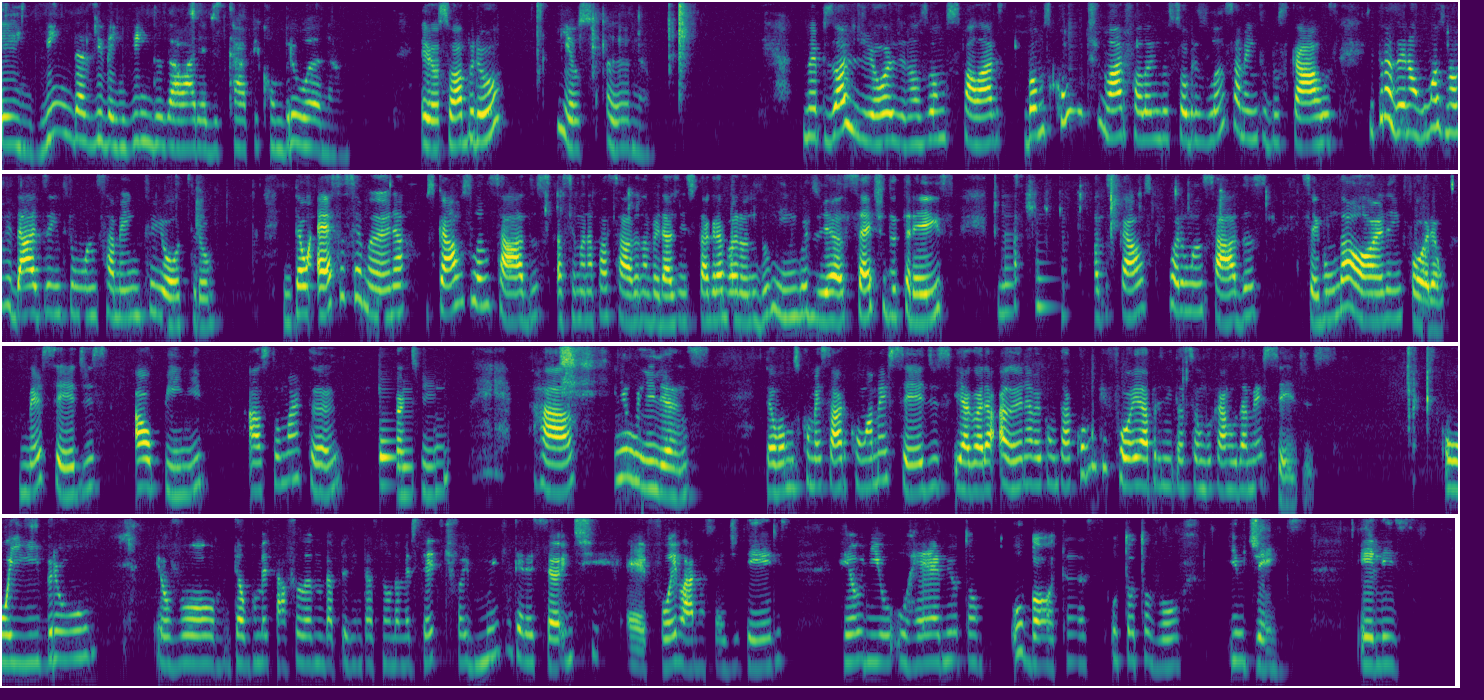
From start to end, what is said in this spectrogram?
Bem-vindas e bem-vindos ao Área de Escape com Bruana. Eu sou a Bru. E eu sou a Ana. No episódio de hoje, nós vamos falar, vamos continuar falando sobre os lançamentos dos carros e trazendo algumas novidades entre um lançamento e outro. Então, essa semana, os carros lançados, a semana passada, na verdade, a gente está gravando no domingo, dia 7 do 3, os carros que foram lançados, segundo a ordem, foram Mercedes, Alpine, Aston Martin, Martin, Haas e Williams. Então vamos começar com a Mercedes e agora a Ana vai contar como que foi a apresentação do carro da Mercedes. Oi, Bru. Eu vou então começar falando da apresentação da Mercedes, que foi muito interessante. É, foi lá na sede deles, reuniu o Hamilton, o Bottas, o Toto Wolff e o James. Eles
